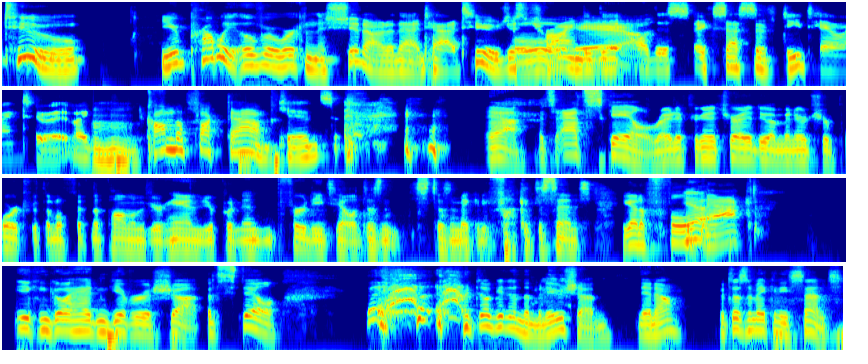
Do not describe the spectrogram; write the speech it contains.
two, you're probably overworking the shit out of that tattoo, just oh, trying yeah. to get all this excessive detail into it. Like, mm-hmm. calm the fuck down, kids. yeah, it's at scale, right? If you're going to try to do a miniature portrait that'll fit in the palm of your hand, and you're putting in fur detail, it doesn't it doesn't make any fucking sense. You got a full yeah. back. You can go ahead and give her a shot, but still, don't get into the minutia. You know, it doesn't make any sense.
